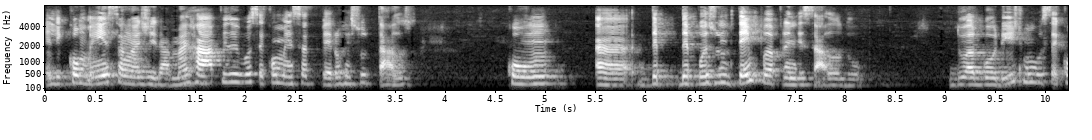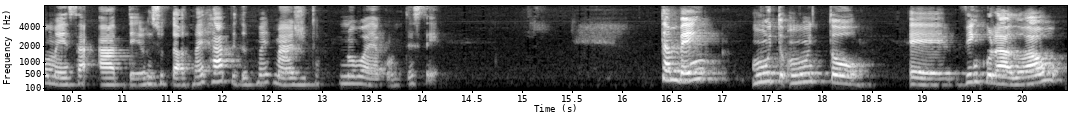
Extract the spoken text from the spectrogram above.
eles começam a girar mais rápido e você começa a ver os resultados com uh, de, depois de um tempo de aprendizado do, do algoritmo, você começa a ter resultados mais rápidos, mas mágica não vai acontecer. Também muito, muito é, vinculado ao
